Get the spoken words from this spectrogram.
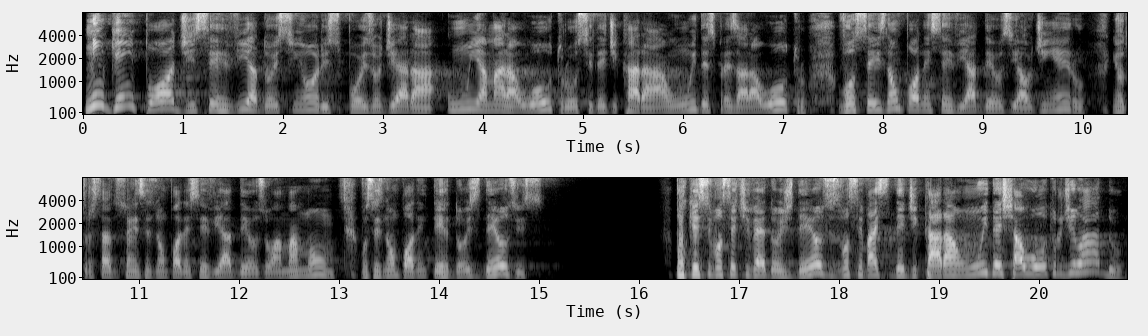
Ninguém pode servir a dois senhores, pois odiará um e amará o outro, ou se dedicará a um e desprezará o outro. Vocês não podem servir a Deus e ao dinheiro. Em outras traduções, vocês não podem servir a Deus ou a mamon. Vocês não podem ter dois deuses. Porque se você tiver dois deuses, você vai se dedicar a um e deixar o outro de lado.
